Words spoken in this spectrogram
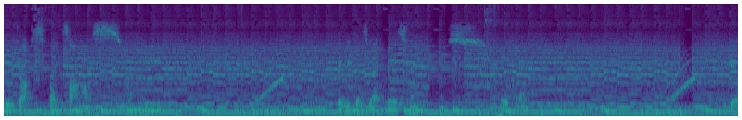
Who drops spikes on us. Or he goes back to the swing. Okay. Go.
